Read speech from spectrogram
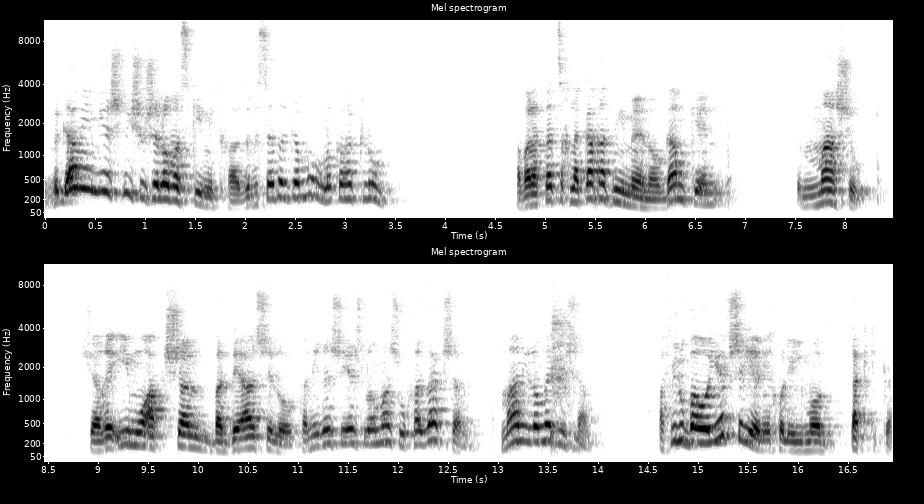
וגם אם יש מישהו שלא מסכים איתך, זה בסדר גמור, לא קרה כלום. אבל אתה צריך לקחת ממנו גם כן משהו, שהרי אם הוא עקשן בדעה שלו, כנראה שיש לו משהו חזק שם. מה אני לומד משם? אפילו באויב שלי אני יכול ללמוד טקטיקה.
